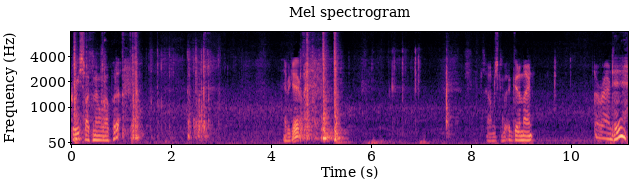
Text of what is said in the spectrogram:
grease so I can remember where I'll put it. There we go. So I'm just going to put a good amount around here.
